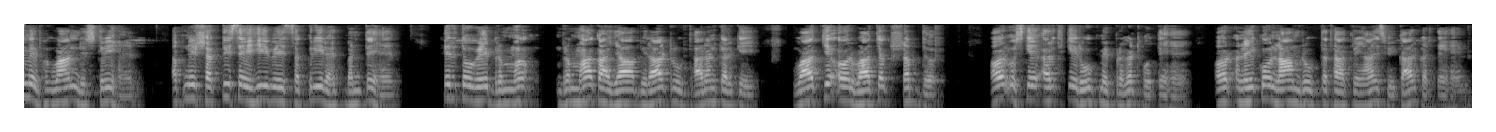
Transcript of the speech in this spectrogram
में भगवान निष्क्रिय हैं। अपनी शक्ति से ही वे सक्रिय बनते हैं। फिर तो वे ब्रह्म, ब्रह्मा का या विराट रूप धारण करके वाच्य और वाचक शब्द और उसके अर्थ के रूप में प्रकट होते हैं और अनेकों नाम रूप तथा क्रियाएँ स्वीकार करते हैं।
